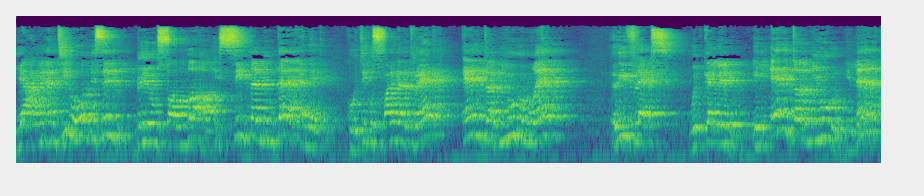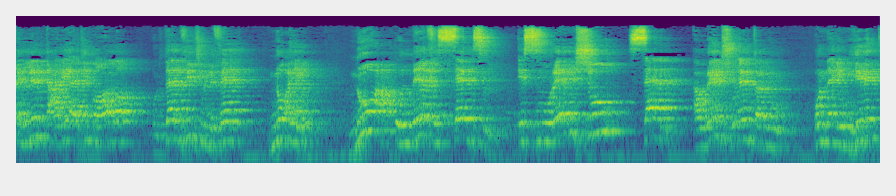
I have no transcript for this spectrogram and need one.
يعني ال anterior horn cell بيوصل لها ال signal من ثلاث أماكن. corticospinal tract interneuron و reflex واتكلمنا. أو Renshaw interneuron قلنا inhibit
